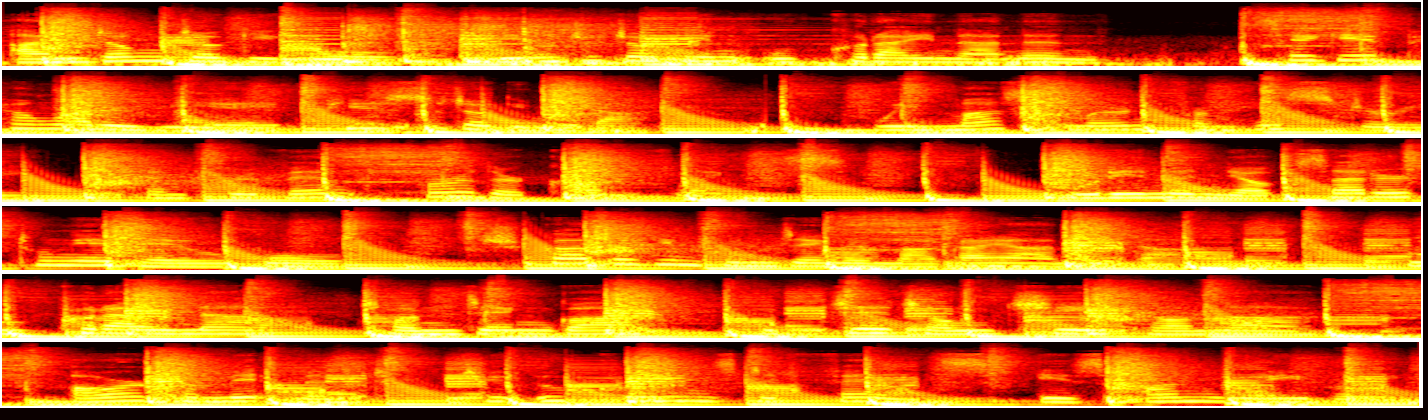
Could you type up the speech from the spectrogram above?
안정적이고 민주적인 우크라이나는 세계 평화를 위해 필수적입니다. We must learn from history and prevent further conflicts. 우리는 역사를 통해 배우고 추가적인 분쟁을 막아야 합니다. 우크라이나 전쟁과 국제 정치의 변화. Our commitment to Ukraine's defense is unwavering.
